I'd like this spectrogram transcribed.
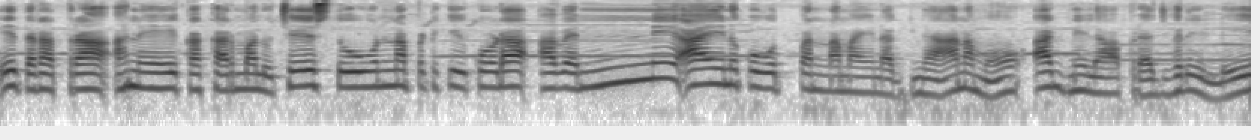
ఇతరత్ర అనేక కర్మలు చేస్తూ ఉన్నప్పటికీ కూడా అవన్నీ ఆయనకు ఉత్పన్నమైన జ్ఞానము అగ్నిలా ప్రజ్వరిల్లి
